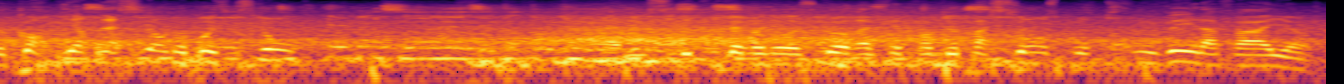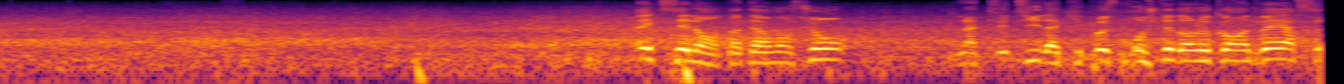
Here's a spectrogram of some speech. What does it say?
Le corps bien placé en opposition. Si l'équipe est menée au score, elle fait de patience pour trouver la faille. Excellente intervention. L'Atleti là qui peut se projeter dans le camp adverse.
